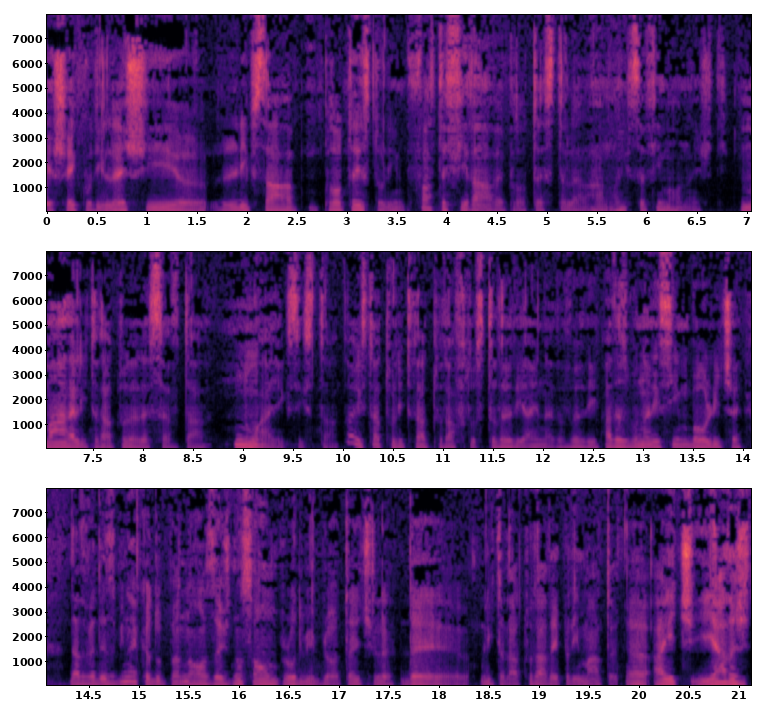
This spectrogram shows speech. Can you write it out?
eșecurile și uh, lipsa protestului. Foarte firave protestele la noi, să fim onești. Mare literatură de sertar, nu a existat. A existat o literatură a frustrării, a enervării, a răzbunării simbolice, dar vedeți bine că după 90 nu s-au umplut bibliotecile de literatura reprimată. Uh, aici, iarăși,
